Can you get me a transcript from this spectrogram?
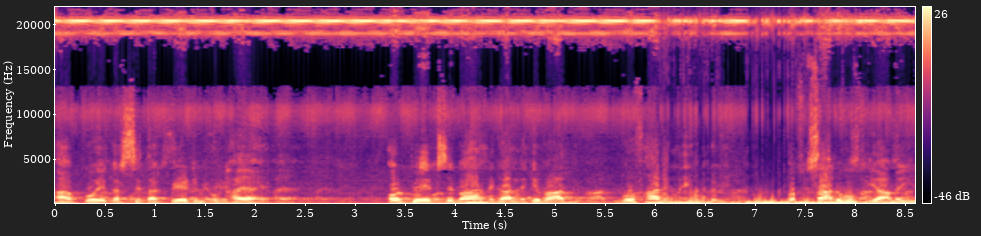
آپ کو ایک عرصے تک پیٹ میں اٹھایا ہے اور پیٹ سے باہر نکالنے کے بعد وہ فارغ نہیں ہو گئی۔ فصال ہو فی آمئی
